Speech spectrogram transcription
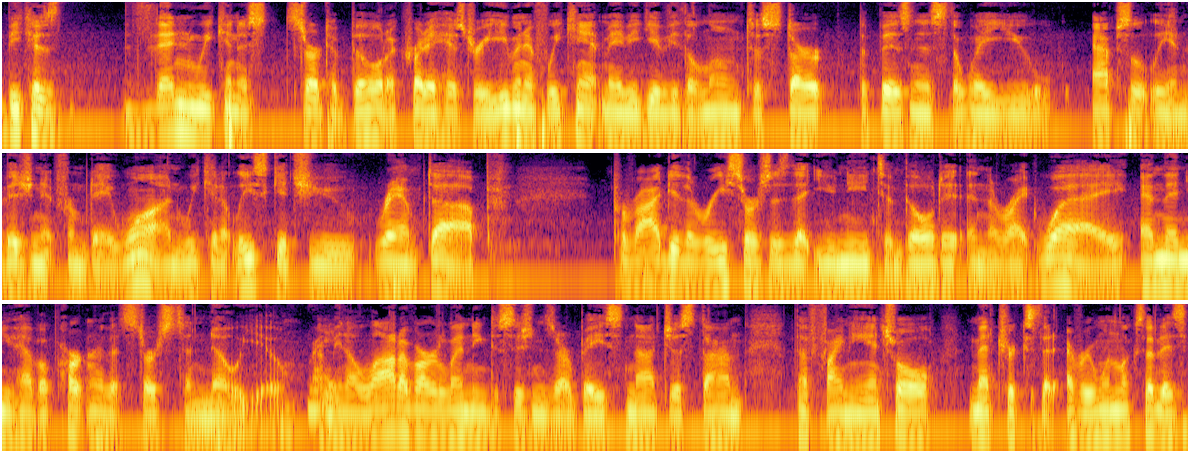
because then we can start to build a credit history, even if we can't maybe give you the loan to start the business the way you absolutely envision it from day one. We can at least get you ramped up, provide you the resources that you need to build it in the right way, and then you have a partner that starts to know you. I mean, a lot of our lending decisions are based not just on the financial metrics that everyone looks at, is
